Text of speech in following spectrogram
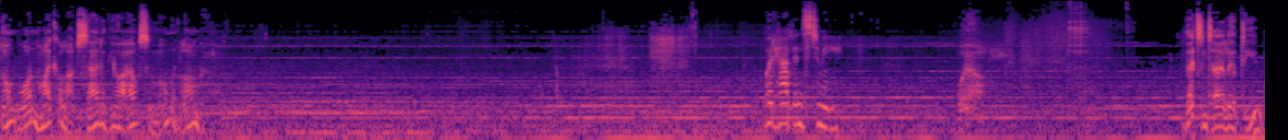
don't want Michael outside of your house a moment longer. What happens to me? That's entirely up to you.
